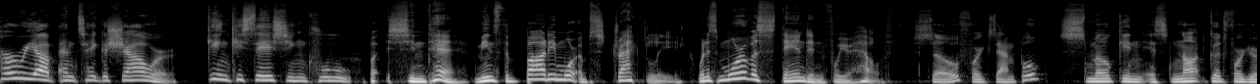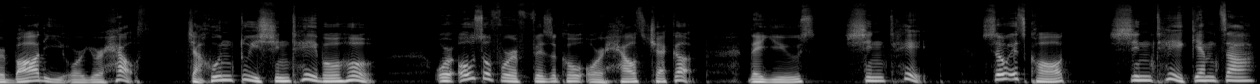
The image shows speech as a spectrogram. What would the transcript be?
Hurry up and take a shower. 紧去洗身躯. But 心态 means the body more abstractly, when it's more of a stand in for your health. So, for example, smoking is not good for your body or your health. 食薰对身体不好. Or also for a physical or health checkup, they use 身体. So it's called 身体检查.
